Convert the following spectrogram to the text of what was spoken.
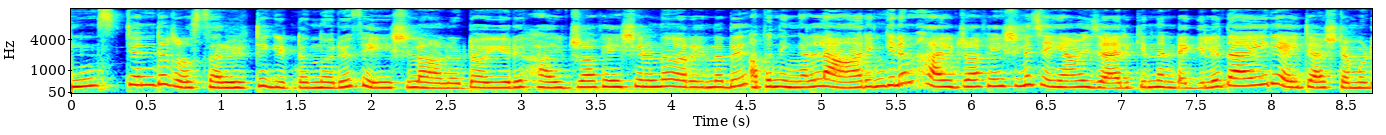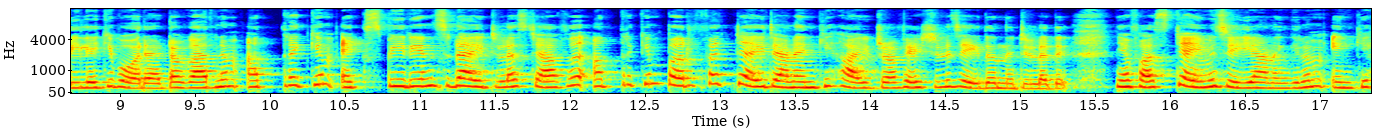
ഇൻസ്റ്റന്റ് റിസൾട്ട് കിട്ടുന്ന ഒരു ഫേഷ്യലാണ് കേട്ടോ ഈ ഒരു ഹൈഡ്രാ ഫേഷ്യൽ എന്ന് പറയുന്നത്. അപ്പോൾ നിങ്ങളിൽ ആരെങ്കിലും ഹൈഡ്രാ ഫേഷ്യൽ ചെയ്യാൻ വിചാരിക്കുന്നുണ്ടെങ്കിൽ ധൈര്യമായിട്ട് അഷ്ടമുടിയിലേക്ക് പോരാട്ടോ. കാരണം അത്രയ്ക്കും എക്സ്പീരിയൻസ്ഡ് ആയിട്ടുള്ള സ്റ്റാഫ് അത്രയ്ക്കും പെർഫെക്റ്റ് ആയിട്ടാണ് എനിക്ക് ഹൈഡ്രാ ഫേഷ്യൽ ചെയ്ത് തന്നിട്ടുള്ളത്. ഞാൻ ഫസ്റ്റ് ടൈം ചെയ്യുകയാണെങ്കിലും എനിക്ക്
